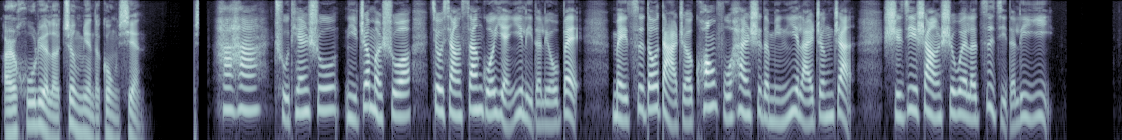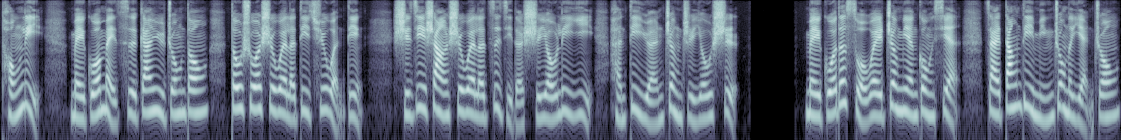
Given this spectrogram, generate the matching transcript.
而忽略了正面的贡献。哈哈，楚天舒，你这么说，就像《三国演义》里的刘备，每次都打着匡扶汉室的名义来征战，实际上是为了自己的利益。同理，美国每次干预中东，都说是为了地区稳定。实际上是为了自己的石油利益和地缘政治优势。美国的所谓正面贡献，在当地民众的眼中，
